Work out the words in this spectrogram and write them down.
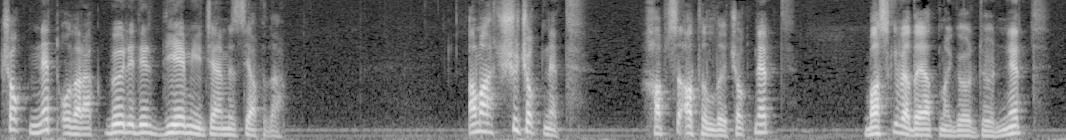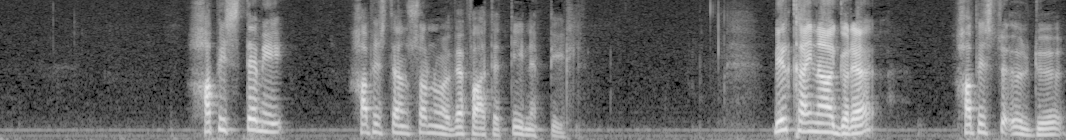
çok net olarak böyledir diyemeyeceğimiz yapıda. Ama şu çok net. Hapse atıldığı çok net. Baskı ve dayatma gördüğü net. Hapiste mi, hapisten sonra mı vefat ettiği net değil. Bir kaynağa göre hapiste öldüğü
